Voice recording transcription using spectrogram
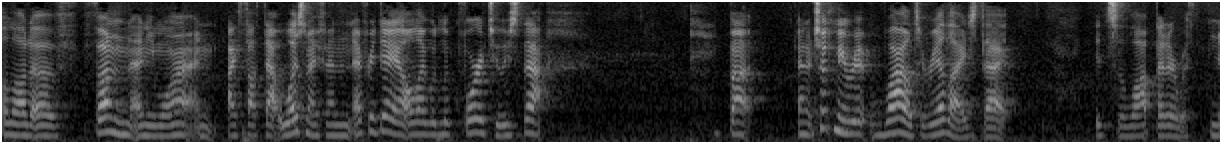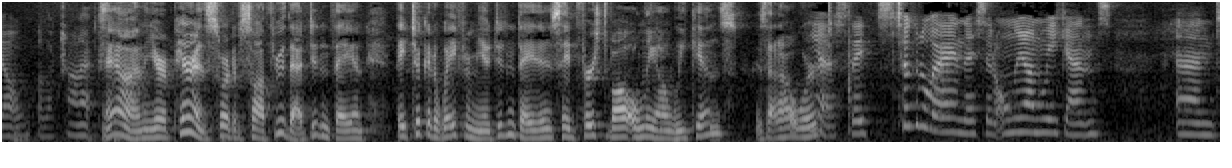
a lot of fun anymore, and I thought that was my fun. And every day, all I would look forward to is that. But and it took me a while to realize that it's a lot better with no electronics. Yeah, and your parents sort of saw through that, didn't they? And they took it away from you, didn't they? They said, first of all, only on weekends. Is that how it worked? Yes, they took it away and they said only on weekends. And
